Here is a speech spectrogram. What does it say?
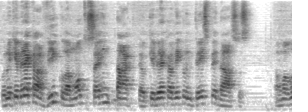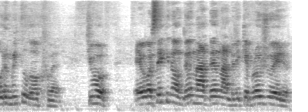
Quando eu quebrei a clavícula, a moto saiu intacta. Eu quebrei a clavícula em três pedaços. É um bagulho muito louco, velho. Tipo, eu gostei que não deu nada, deu nada. Ele quebrou o joelho.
